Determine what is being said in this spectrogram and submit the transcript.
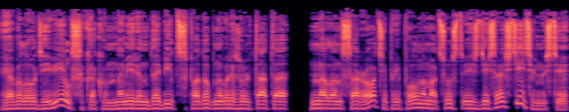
Я было удивился, как он намерен добиться подобного результата на Лансароте при полном отсутствии здесь растительности,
